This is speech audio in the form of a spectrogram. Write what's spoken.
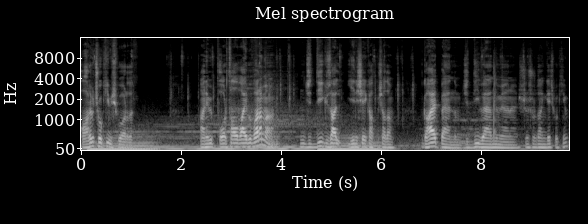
Harbi çok iyiymiş bu arada. Hani bir portal vibe'ı var ama ciddi güzel yeni şey katmış adam. Gayet beğendim. Ciddi beğendim yani. Şunu şuradan geç bakayım.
